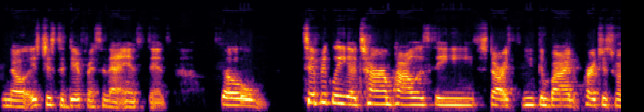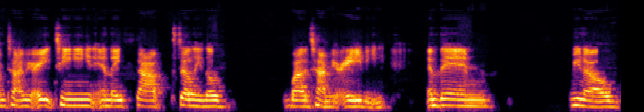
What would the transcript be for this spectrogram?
you know, it's just a difference in that instance. So typically, a term policy starts. You can buy purchase from time you're 18, and they stop selling those by the time you're 80. And then, you know,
